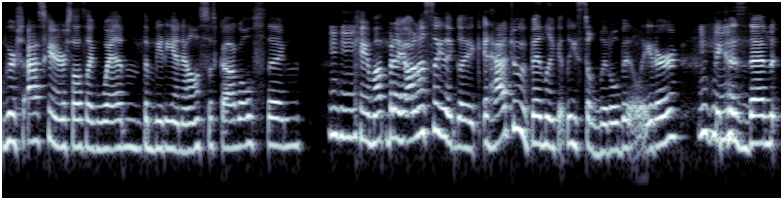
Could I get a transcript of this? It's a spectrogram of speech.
we're asking ourselves like when the media analysis goggles thing mm-hmm. came up, but I honestly think like it had to have been like at least a little bit later mm-hmm. because then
